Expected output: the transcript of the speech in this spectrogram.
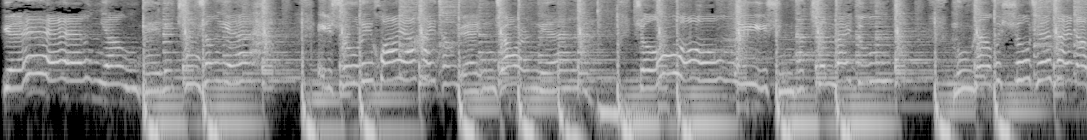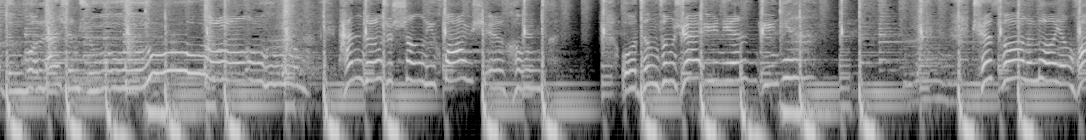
鸳鸯背离成双夜，一树梨花呀海棠，月影照人眠。钟离寻他千百度，蓦然回首，却在那灯火阑珊处。寒灯之上，梨花雨邂逅，我等风雪一年一年，却错了洛阳花。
